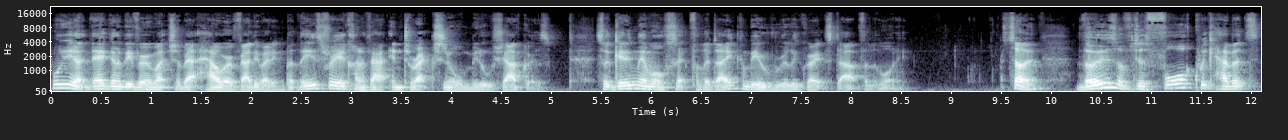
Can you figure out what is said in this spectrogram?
well, you know, they're going to be very much about how we're evaluating. But these three are kind of our interactional middle chakras. So getting them all set for the day can be a really great start for the morning. So those are just four quick habits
